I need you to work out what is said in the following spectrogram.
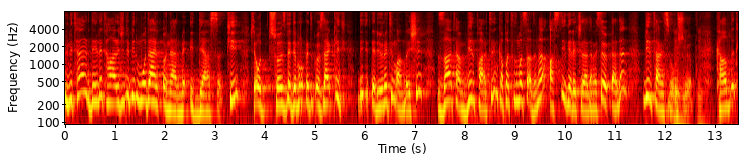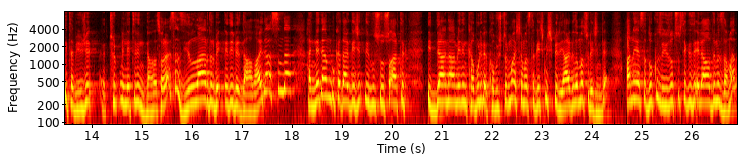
üniter devlet haricinde bir model önerme iddiası ki işte o sözde demokratik özellik dedikleri yönetim anlayışı zaten bir partinin kapatılması adına asli gerekçelerden ve sebeplerden bir tanesini oluşturuyor. Kaldı ki tabii yüce Türk milletinin bana sorarsanız yıllardır beklediği bir davaydı aslında. Hani neden bu kadar geciktiği hususu artık iddianamenin kabulü ve kovuşturma aşamasında geçmiş bir yargılama sürecinde Anayasa 9 ve 138'i ele aldığınız zaman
